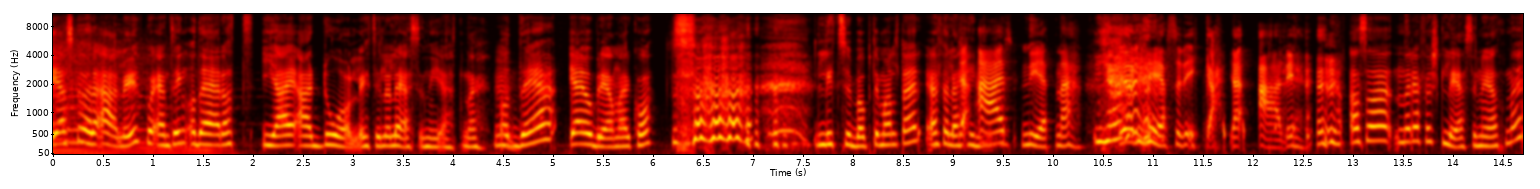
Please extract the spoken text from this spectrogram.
Jeg skal være ærlig på en ting, og det er at jeg er dårlig til å lese nyhetene. Og det Jeg jobber i NRK, så litt suboptimalt der. Jeg føler jeg, Jeg er nyhetene. Yeah. Jeg leser det ikke. Jeg er de. Altså, Når jeg først leser nyhetene,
